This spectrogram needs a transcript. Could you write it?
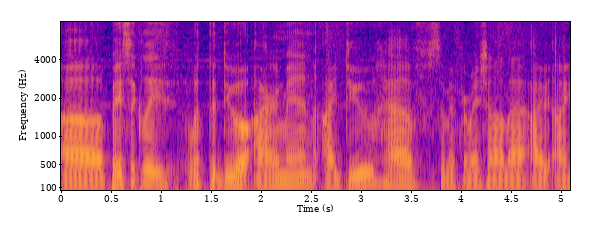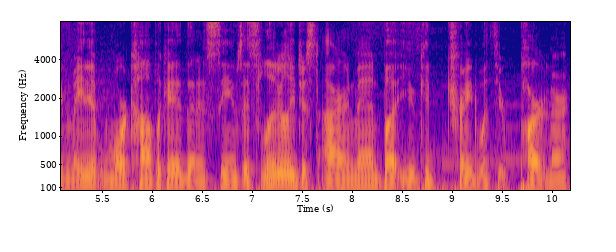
Uh, basically, with the duo Iron Man, I do have some information on that. I, I made it more complicated than it seems. It's literally just Iron Man, but you could trade with your partner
